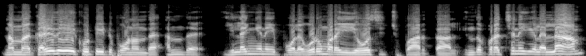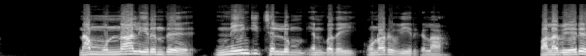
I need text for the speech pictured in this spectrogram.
நம்ம கழுதையை கூட்டிட்டு போன அந்த அந்த இளைஞனை போல ஒரு முறை யோசிச்சு பார்த்தால் இந்த பிரச்சனைகள் எல்லாம் நம் முன்னால் இருந்து நீங்கி செல்லும் என்பதை உணருவீர்களா? பல பேரு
